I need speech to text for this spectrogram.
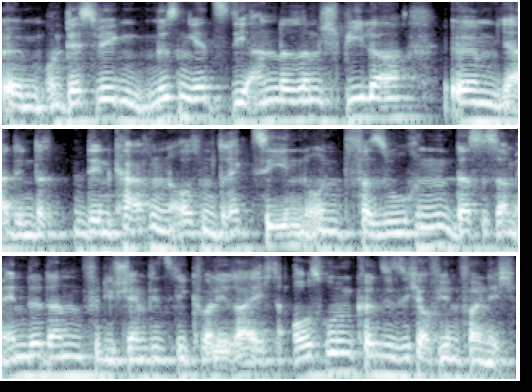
Ähm, und deswegen müssen jetzt die anderen Spieler ähm, ja den, den Karren aus dem Dreck ziehen und versuchen, dass es am Ende dann für die Champions League Quali reicht. Ausruhen können sie sich auf jeden Fall nicht.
